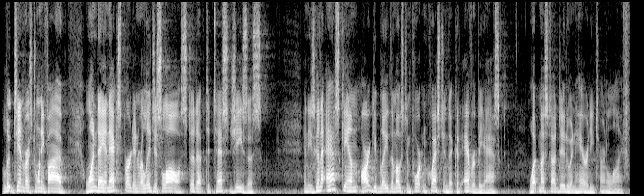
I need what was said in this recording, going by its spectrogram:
Luke 10, verse 25. One day, an expert in religious law stood up to test Jesus, and he's going to ask him, arguably, the most important question that could ever be asked What must I do to inherit eternal life?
